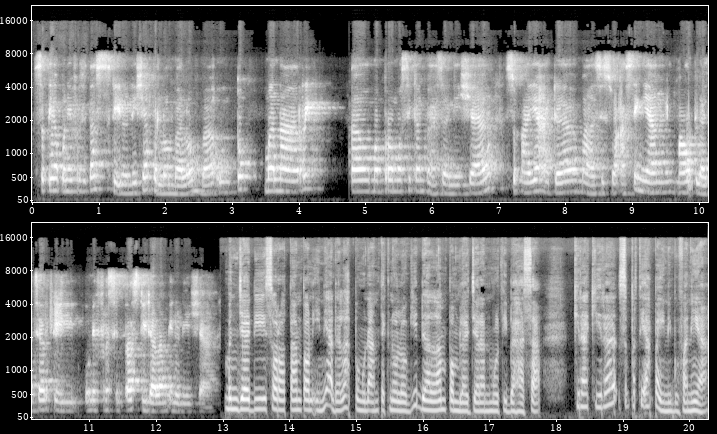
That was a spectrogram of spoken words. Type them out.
setiap universitas di Indonesia berlomba-lomba untuk menarik atau mempromosikan bahasa Indonesia supaya ada mahasiswa asing yang mau belajar di universitas di dalam Indonesia. Menjadi sorotan tahun ini adalah penggunaan teknologi dalam pembelajaran multibahasa. Kira-kira seperti apa ini Bu Fania?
